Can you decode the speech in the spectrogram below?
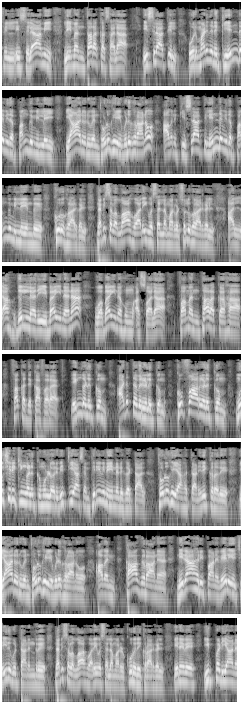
ஃபில் இஸ்லாமி லிமன் தரக்க சலா. இஸ்லாத்தில் ஒரு மனிதனுக்கு எந்தவித பங்கும் இல்லை. யார் ஒருவன் தொழுகையை விடுகிறானோ அவனுக்கு இஸ்லாத்தில் எந்தவித பங்கும் இல்லை என்று கூறுகிறார்கள். நபி சல்லாஹூ அலி வசல்லம் அவர்கள் சொல்லுகிறார்கள் அல் அஹ்துல்லதி பைன بيننا وبينهم الصلاة. فمن تركها فقد كفر. எங்களுக்கும் அடுத்தவர்களுக்கும் குஃபார்களுக்கும் முஷிரிக்கிங்களுக்கும் உள்ள ஒரு வித்தியாசம் பிரிவினை என்னன்னு கேட்டால் தொழுகையாகத்தான் இருக்கிறது. யார் ஒருவன் தொழுகையை விடுகிறானோ அவன் காவிரான நிராகரிப்பான வேலையை செய்து விட்டான் என்று நபி ஸல்லல்லாஹு அலைஹி அவர்கள் கூறியிருக்கிறார்கள். எனவே இப்படியான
